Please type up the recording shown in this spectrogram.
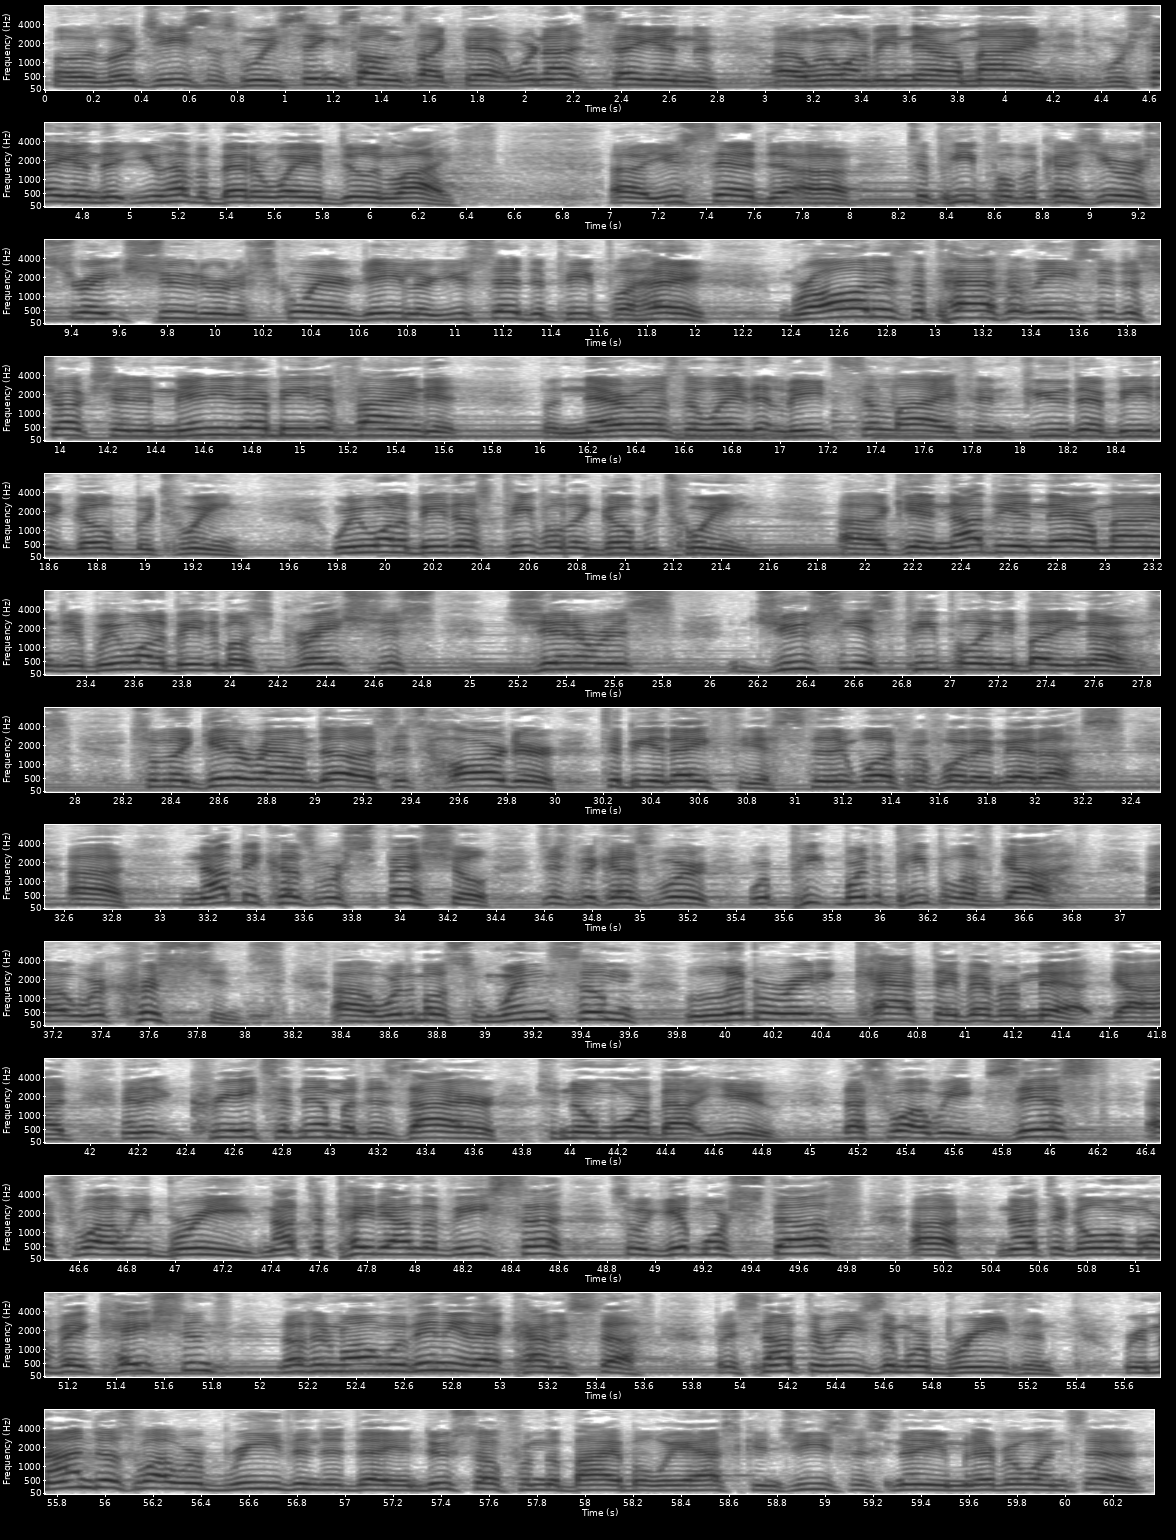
Oh, Lord Jesus, when we sing songs like that, we're not saying uh, we want to be narrow minded. We're saying that you have a better way of doing life uh, you said uh, to people, because you're a straight shooter and a square dealer, you said to people, hey, broad is the path that leads to destruction, and many there be that find it, but narrow is the way that leads to life, and few there be that go between. We want to be those people that go between. Uh, again, not being narrow minded. We want to be the most gracious, generous, juiciest people anybody knows. So when they get around us, it's harder to be an atheist than it was before they met us. Uh, not because we're special, just because we're, we're, pe- we're the people of God. Uh, we're Christians. Uh, we're the most winsome, liberated cat they've ever met, God. And it creates in them a desire to know more about you. That's why we exist. That's why we breathe. Not to pay down the visa so we get more stuff, uh, not to go on more vacations. Nothing wrong with any of that kind of stuff. But it's not the reason we're breathing. Remind us why we're breathing today and do so from the Bible, we ask in Jesus' name. And everyone said,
